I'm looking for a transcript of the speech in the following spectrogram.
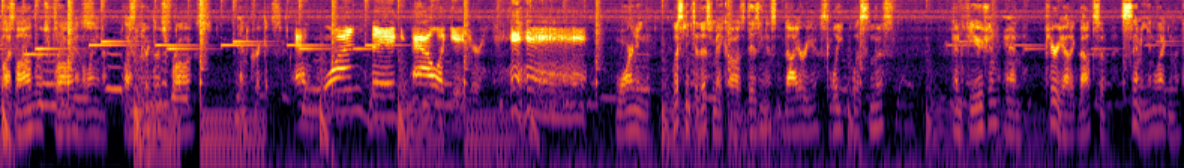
By Bob Frogs and Elena. Plus crickets, frogs, and crickets. And one big alligator. Warning, listening to this may cause dizziness, diarrhea, sleeplessness, confusion, and periodic bouts of semi-enlightenment.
